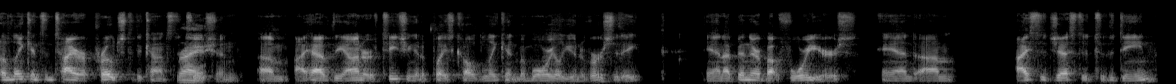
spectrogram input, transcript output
Lincoln's entire approach to the Constitution. Right. Um, I have the honor of teaching at a place called Lincoln Memorial University, and I've been there about four years. And um, I suggested to the dean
